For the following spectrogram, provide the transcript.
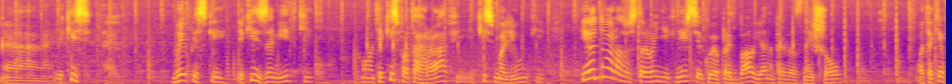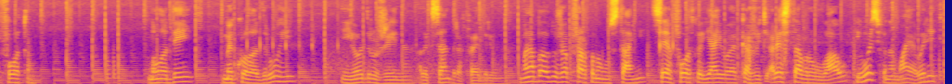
е, якісь виписки, якісь замітки, от, якісь фотографії, якісь малюнки. І одного разу в старовинній книжці, яку я придбав, я, наприклад, знайшов отаке фото. Молодий Микола II і його дружина Олександра Федорівна. Вона була в дуже обшарпаному стані. Це фото, я його, як кажуть, реставрував. І ось воно має вигляд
